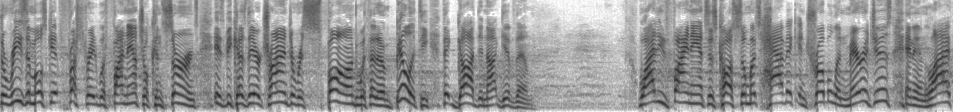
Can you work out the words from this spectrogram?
The reason most get frustrated with financial concerns is because they are trying to respond with an ability that God did not give them. Why do finances cause so much havoc and trouble in marriages and in life?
